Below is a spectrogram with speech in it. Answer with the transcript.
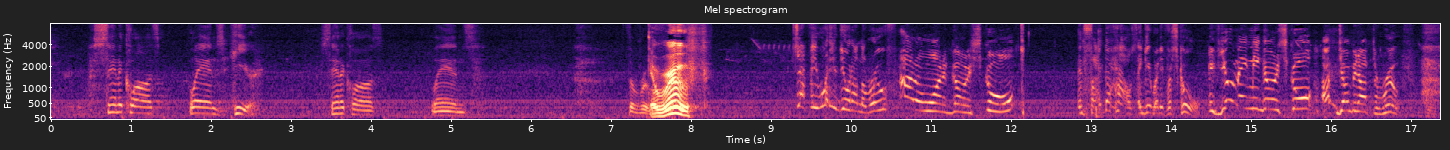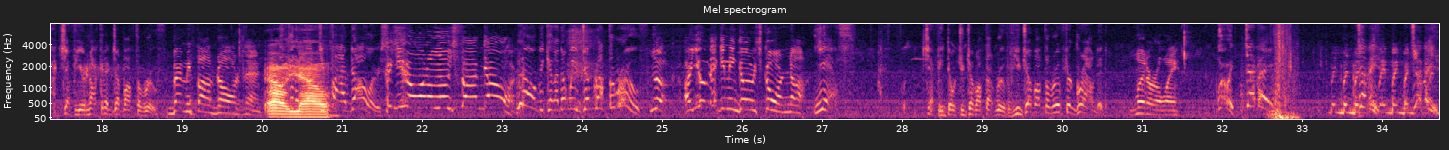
Santa Claus lands here. Santa Claus lands the roof. The roof. Jeffy, what are you doing on the roof? I don't want to go to school. Inside the house and get ready for school. If you make me go to school, I'm jumping off the roof. Jeffy, you're not gonna jump off the roof. Bet me five dollars then. Oh I'm gonna bet you no. five dollars. Cause you don't want to lose five dollars. No, because I don't want you jumping off the roof. Look, are you making me go to school or not? Yes. Jeffy, don't you jump off that roof. If you jump off the roof, you're grounded. Literally. Wait, wait, Jeffy! Jeffy! Jeffy!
